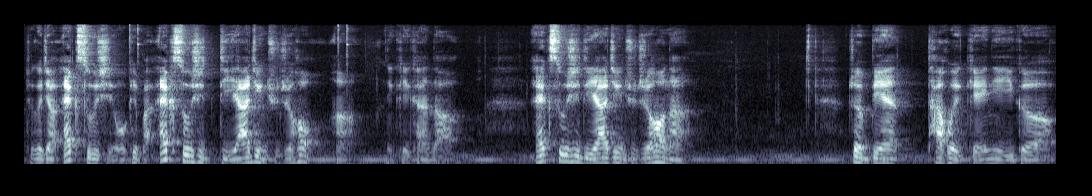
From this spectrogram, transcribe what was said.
这个叫 X Sushi，我可以把 X Sushi 抵押进去之后啊，你可以看到，X 五系抵押进去之后呢。这边他会给你一个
